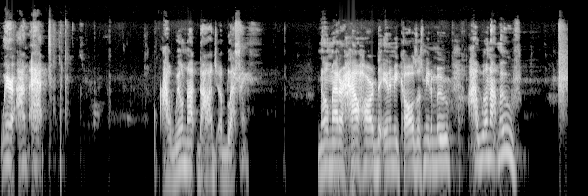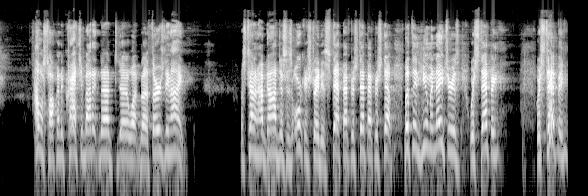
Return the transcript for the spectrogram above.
where I'm at. I will not dodge a blessing. No matter how hard the enemy causes me to move, I will not move. I was talking to Cratch about it uh, uh, what uh, Thursday night. I was telling him how God just has orchestrated step after step after step. But then human nature is we're stepping, we're stepping,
